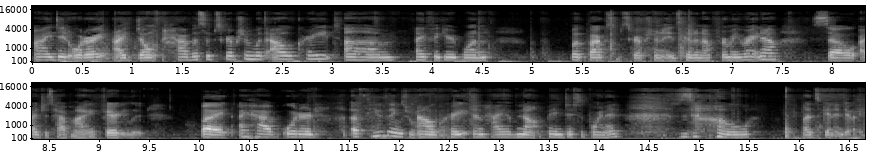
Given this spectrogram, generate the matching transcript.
I did order it. I don't have a subscription with Owl Crate. Um, I figured one book box subscription is good enough for me right now. So I just have my FairyLoot. But I have ordered a few things from Owl Crate and I have not been disappointed. So let's get into it.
